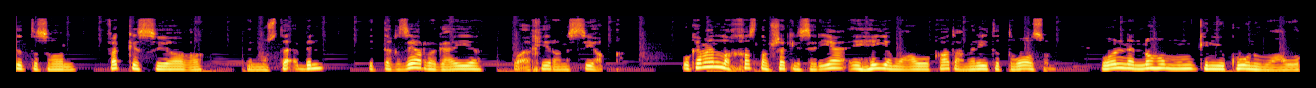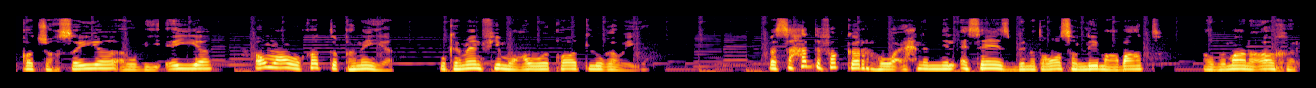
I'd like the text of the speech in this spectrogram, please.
الاتصال فك الصياغة المستقبل التغذية الرجعية وأخيرا السياق. وكمان لخصنا بشكل سريع إيه هي معوقات عملية التواصل. وقلنا إنهم ممكن يكونوا معوقات شخصية أو بيئية أو معوقات تقنية وكمان في معوقات لغوية بس حد فكر هو إحنا من الأساس بنتواصل ليه مع بعض؟ أو بمعنى آخر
